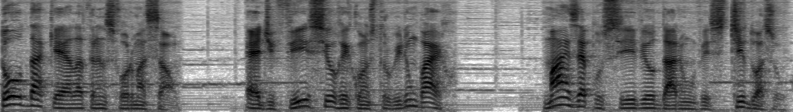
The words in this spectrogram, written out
toda aquela transformação. É difícil reconstruir um bairro, mas é possível dar um vestido azul.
